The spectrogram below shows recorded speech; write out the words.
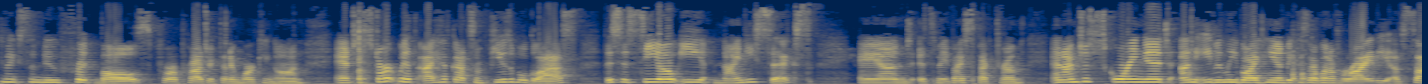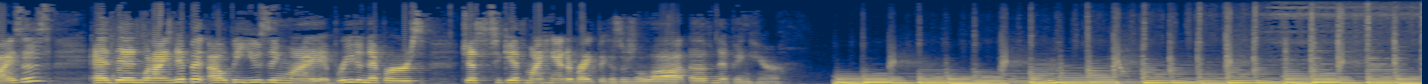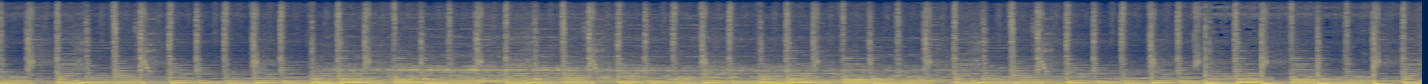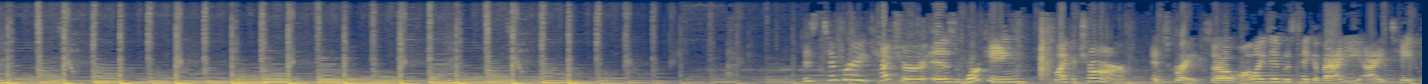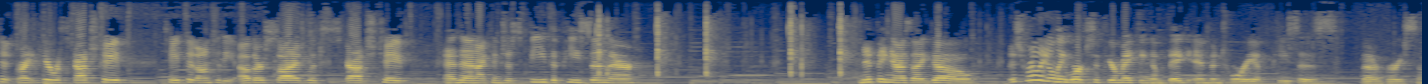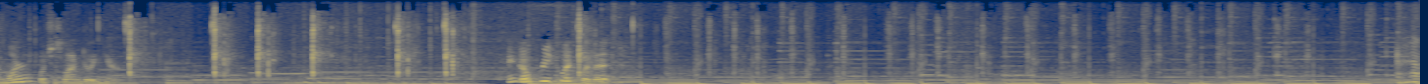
Make some new frit balls for a project that I'm working on. And to start with, I have got some fusible glass. This is COE 96 and it's made by Spectrum. And I'm just scoring it unevenly by hand because I want a variety of sizes. And then when I nip it, I'll be using my Brita nippers just to give my hand a break because there's a lot of nipping here. Like a charm. It's great. So all I did was take a baggie, I taped it right here with scotch tape, taped it onto the other side with scotch tape, and then I can just feed the piece in there, nipping as I go. This really only works if you're making a big inventory of pieces that are very similar, which is what I'm doing here. And go pretty quick with it.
